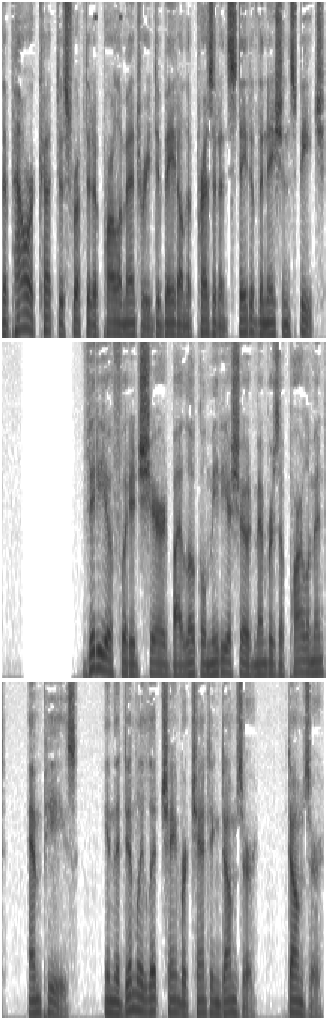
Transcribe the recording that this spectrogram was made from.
The power cut disrupted a parliamentary debate on the president's State of the Nation speech. Video footage shared by local media showed members of parliament, MPs, in the dimly lit chamber chanting Dumser, Dumsor,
